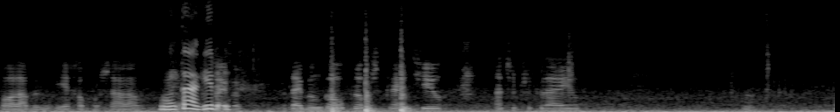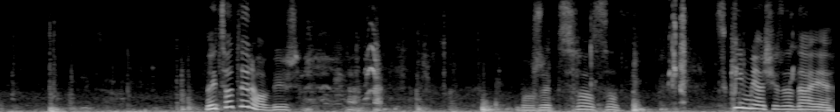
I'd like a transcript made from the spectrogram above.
pola bym wjechał, poszalał. No tak, i, Tutaj bym, tutaj bym GoPro przykręcił, znaczy przykleił. No. I co? no i co ty robisz? Boże, co za... Z kim ja się zadaję?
